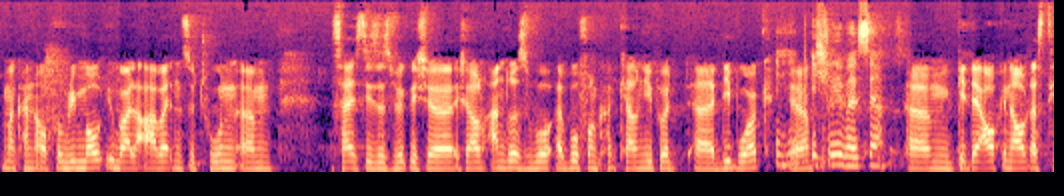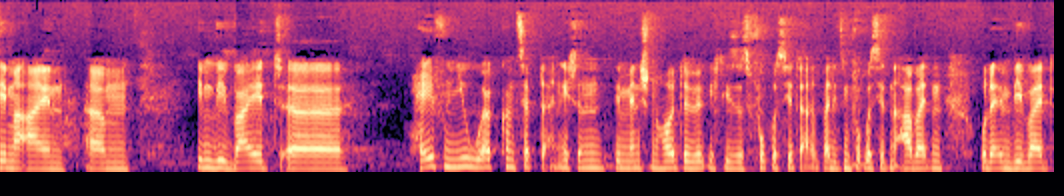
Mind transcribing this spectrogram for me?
man kann auch remote überall arbeiten zu tun. Ähm, das heißt, dieses wirkliche, ich glaube, ein anderes äh, Buch von Cal Newport, uh, Deep Work. Mhm, ja, ich liebe es, ja. Ähm, geht ja auch genau auf das Thema ein. Ähm, inwieweit äh, helfen New Work-Konzepte eigentlich den Menschen heute wirklich dieses fokussierte, bei diesem fokussierten Arbeiten oder inwieweit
